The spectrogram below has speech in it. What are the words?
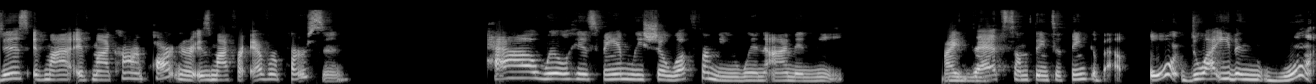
this, if my, if my current partner is my forever person, how will his family show up for me when I'm in need? Right? Mm-hmm. That's something to think about. Or do I even want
